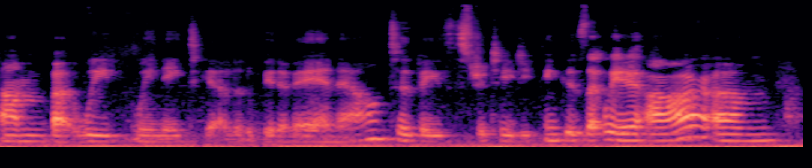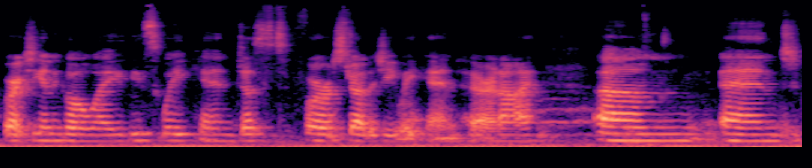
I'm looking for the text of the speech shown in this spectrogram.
Um, but we, we need to get a little bit of air now to be the strategic thinkers that we are. Um, we're actually going to go away this weekend just for a strategy weekend, her and I. Um, and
